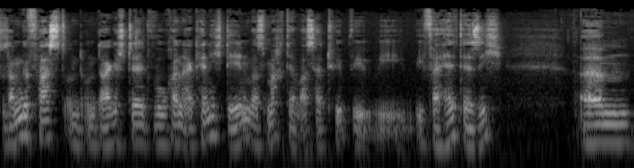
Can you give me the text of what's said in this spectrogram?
zusammengefasst und, und dargestellt, woran erkenne ich den, was macht der Wassertyp, wie, wie, wie verhält er sich ähm,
